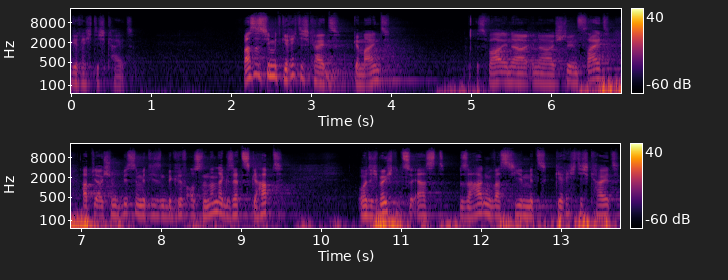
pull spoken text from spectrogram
Gerechtigkeit. Was ist hier mit Gerechtigkeit gemeint? Es war in einer, in einer stillen Zeit, habt ihr euch schon ein bisschen mit diesem Begriff auseinandergesetzt gehabt. Und ich möchte zuerst sagen, was hier mit Gerechtigkeit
